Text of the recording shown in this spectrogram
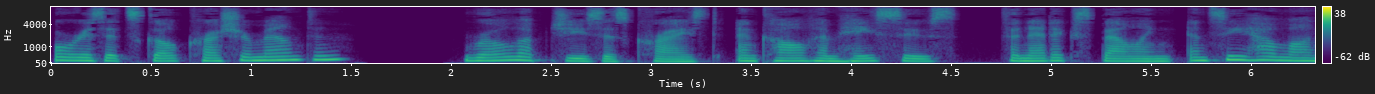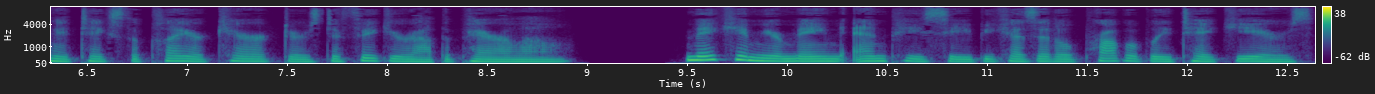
Or is it Skull Crusher Mountain? Roll up Jesus Christ and call him Jesus, phonetic spelling, and see how long it takes the player characters to figure out the parallel. Make him your main NPC because it'll probably take years,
